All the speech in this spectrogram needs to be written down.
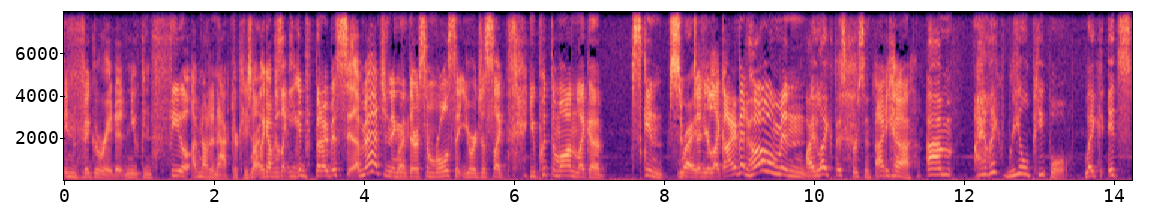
invigorated and you can feel. I'm not an actor, can you tell? Right. Like I'm just like you can, but I'm imagining that there are some roles that you're just like you put them on like a skin suit Right. and you're like I'm at home and I like this person. uh, yeah. Um, I like real people. Like it's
